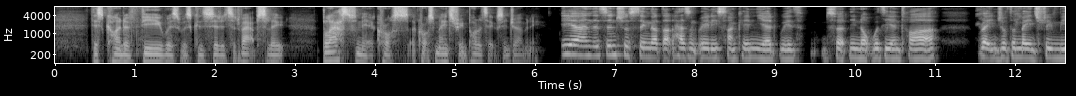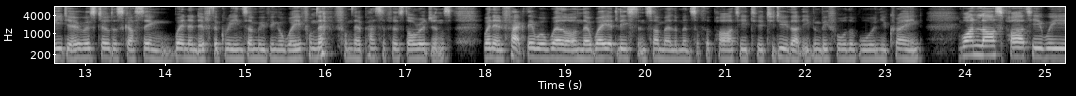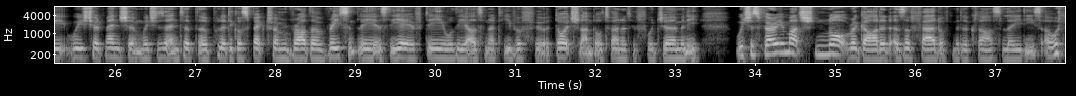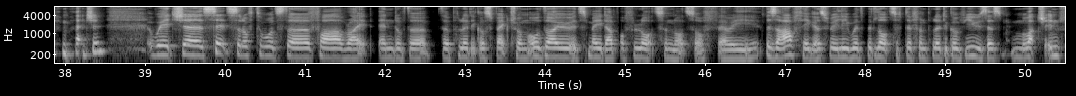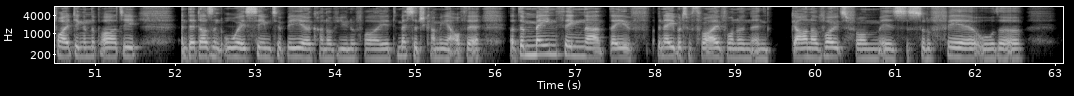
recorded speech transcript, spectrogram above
this kind of view was, was considered sort of absolute blasphemy across across mainstream politics in Germany. Yeah, and it's interesting that that hasn't really sunk in yet. With certainly not with the entire range of the mainstream media who are still discussing when and if the Greens are moving away from their from their pacifist origins, when in fact they were well on their way, at least in some elements of the party, to, to do that even before the war in Ukraine. One last party we, we should mention, which has entered the political spectrum rather recently, is the AfD or the Alternative für Deutschland, Alternative for Germany, which is very much not regarded as a fad of middle class ladies, I would imagine which uh, sits sort of towards the far right end of the, the political spectrum, although it's made up of lots and lots of very bizarre figures, really, with, with lots of different political views. There's much infighting in the party, and there doesn't always seem to be a kind of unified message coming out of there. But the main thing that they've been able to thrive on and, and garner votes from is sort of fear or the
